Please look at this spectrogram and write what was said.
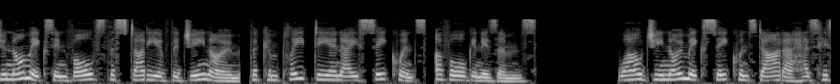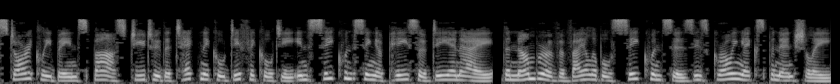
Genomics involves the study of the genome, the complete DNA sequence, of organisms. While genomic sequence data has historically been sparse due to the technical difficulty in sequencing a piece of DNA, the number of available sequences is growing exponentially.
